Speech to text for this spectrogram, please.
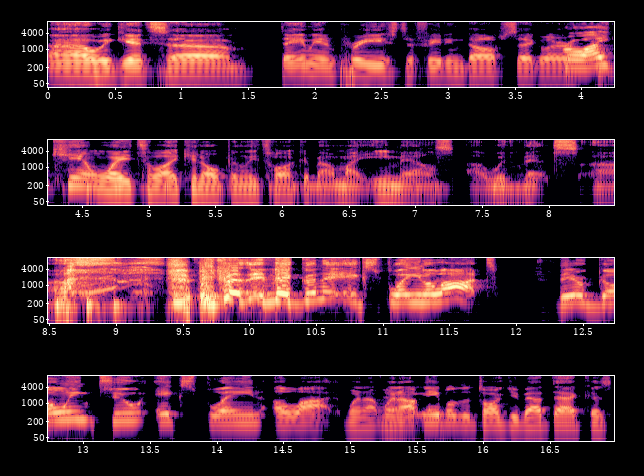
uh, we get um, Damian Priest defeating Dolph Ziggler. Bro, I can't wait till I can openly talk about my emails uh, with Vince uh, because they're going to explain a lot. They're going to explain a lot when I when I'm able to talk to you about that because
